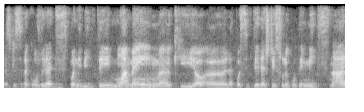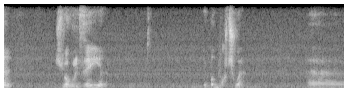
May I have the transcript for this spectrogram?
Est-ce que c'est à cause de la disponibilité? Moi-même, euh, qui a euh, la possibilité d'acheter sur le côté médicinal, je vais vous le dire, il n'y a pas beaucoup de choix. Euh,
